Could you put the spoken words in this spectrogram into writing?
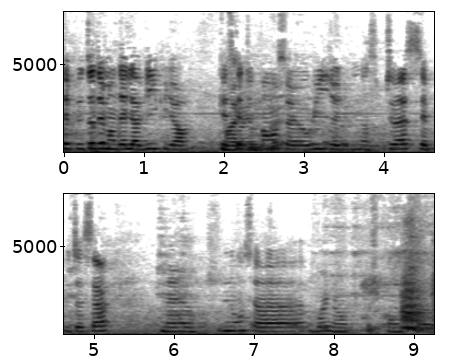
c'est plutôt demander l'avis puis genre qu'est-ce Ouais. que tu penses? Euh, oui tu vois c'est plutôt ça mais non ça non, je pense euh,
